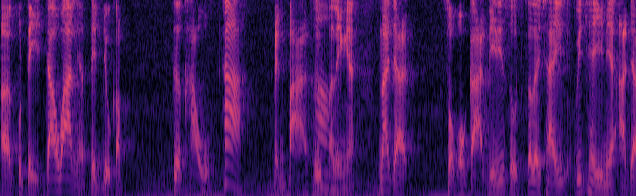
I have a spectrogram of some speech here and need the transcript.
เอ่อกุฏิเจ้าวาดเนี่ยติดอยู่กับเทือกเขาค่ะ เป็นป่าทึบอ่า อะไรเงี้ยน่าจะสบโอกาสดีที่สุด ก็เลยใช้วิธีเนี้ยอาจจะ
